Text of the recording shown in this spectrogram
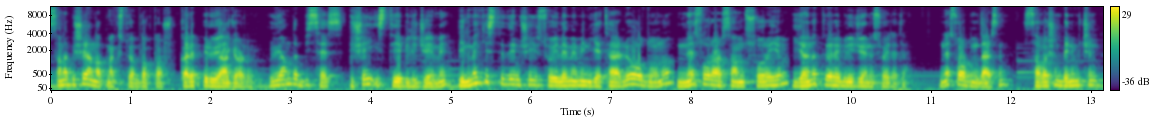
Sana bir şey anlatmak istiyorum doktor. Garip bir rüya gördüm. Rüyamda bir ses, bir şey isteyebileceğimi, bilmek istediğim şeyi söylememin yeterli olduğunu, ne sorarsam sorayım yanıt verebileceğini söyledi. Ne sordum dersin? Savaşın benim için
